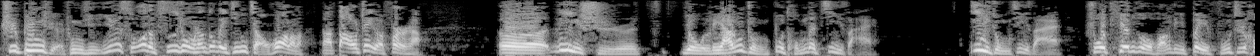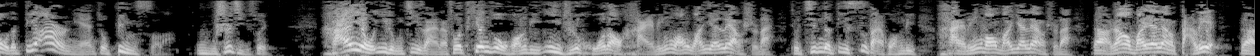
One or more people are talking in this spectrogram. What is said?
吃冰雪充饥，因为所有的辎重上都被金缴获了嘛，啊，到这个份上。呃，历史有两种不同的记载，一种记载说天祚皇帝被俘之后的第二年就病死了，五十几岁；还有一种记载呢，说天祚皇帝一直活到海陵王完颜亮时代，就金的第四代皇帝海陵王完颜亮时代啊。然后完颜亮打猎啊，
